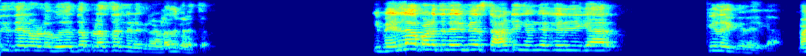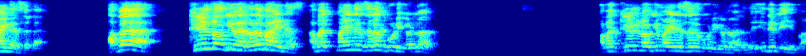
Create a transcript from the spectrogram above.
திசையில உள்ள விதத்தை பிளஸ் எடுக்கிறாள் அது பிரச்சனை இப்ப எல்லா படத்துலயுமே ஸ்டார்டிங் எங்க கீழிருக்கார் கீழே கீழிருக்கார் மைனஸ்ல அப்ப கீழ் நோக்கி வர்றது மைனஸ் அப்ப மைனஸ்ல கூடிக்கொண்டு வரும். அப்ப கீழ் நோக்கி மைனஸ்ல கூடிக்கொண்டு வருது இது பீமா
